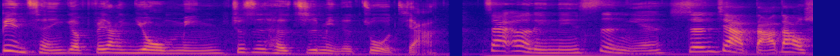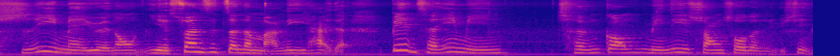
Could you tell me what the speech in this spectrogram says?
变成一个非常有名，就是很知名的作家。在二零零四年，身价达到十亿美元哦，也算是真的蛮厉害的，变成一名成功、名利双收的女性。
